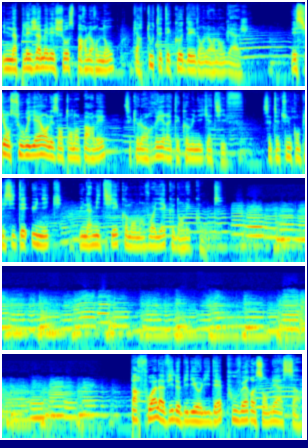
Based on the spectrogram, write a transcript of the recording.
ils n'appelaient jamais les choses par leur nom, car tout était codé dans leur langage. Et si on souriait en les entendant parler, c'est que leur rire était communicatif. C'était une complicité unique, une amitié comme on n'en voyait que dans les contes. Parfois, la vie de Billie Holiday pouvait ressembler à ça.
